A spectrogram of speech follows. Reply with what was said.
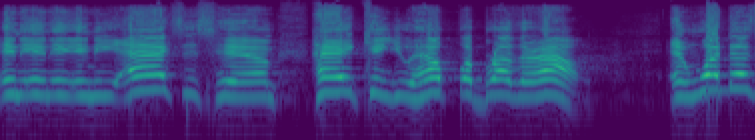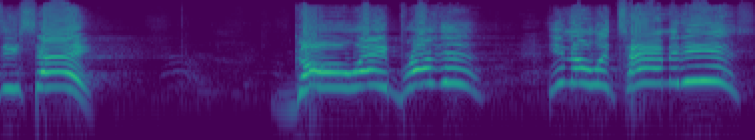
and, and, and he asks him, Hey, can you help a brother out? And what does he say? Go away, brother. You know what time it is?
